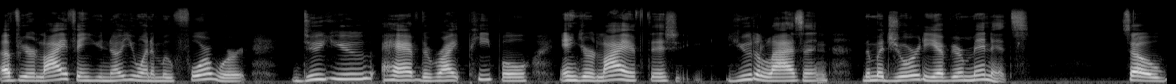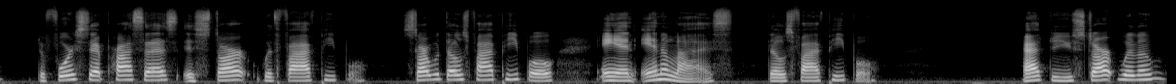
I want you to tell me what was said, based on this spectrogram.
of your life and you know you want to move forward. Do you have the right people in your life that's utilizing the majority of your minutes? So the four step process is start with five people. Start with those five people and analyze those five people. After you start with them,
